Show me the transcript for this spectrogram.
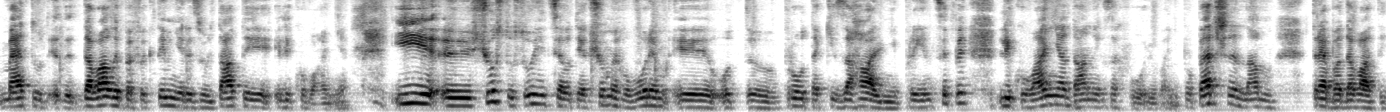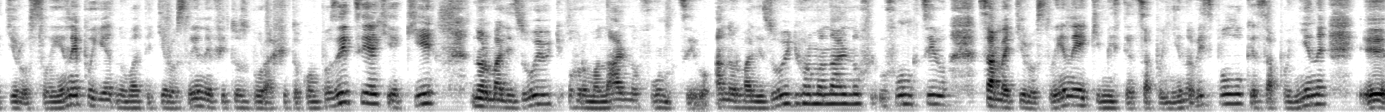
методи, е, давали б ефективні результати лікування. І е, що стосується, от якщо ми говоримо е, от, про такі загальні принципи лікування даних захворювань. По-перше, нам треба давати ті рослини, поєднувати ті рослини в фітозборах, фітокомпозиціях, які нормалізують гормональну функцію. А нормалізують гормональну функцію саме ті рослини, які містять сапонінові сполуки, сапоніни,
